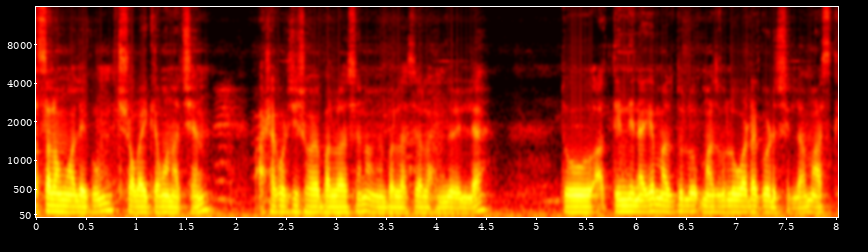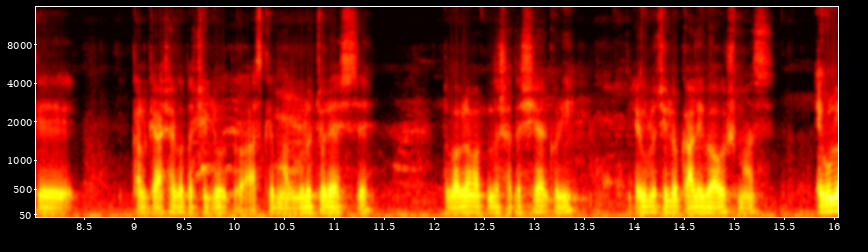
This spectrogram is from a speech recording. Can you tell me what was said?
আসসালামু আলাইকুম, সবাই কেমন আছেন? আশা করছি সবাই ভালো আছেন, আমি ভালো আছি, আলহামদুলিল্লাহ। তো তিন দিন আগে মাছগুলো মাছগুলো অর্ডার করেছিলাম, আজকে, কালকে আসার কথা ছিল, তো আজকে মাছগুলো চলে আসছে। তো ভাবলাম আপনাদের সাথে শেয়ার করি। এগুলো ছিল কালী কালীবাউস মাছ। এগুলো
